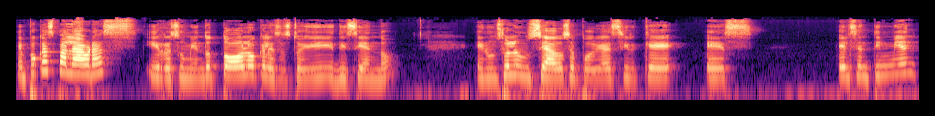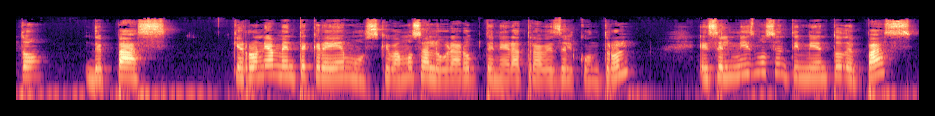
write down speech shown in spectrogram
En pocas palabras, y resumiendo todo lo que les estoy diciendo, en un solo enunciado se podría decir que es el sentimiento de paz que erróneamente creemos que vamos a lograr obtener a través del control, es el mismo sentimiento de paz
